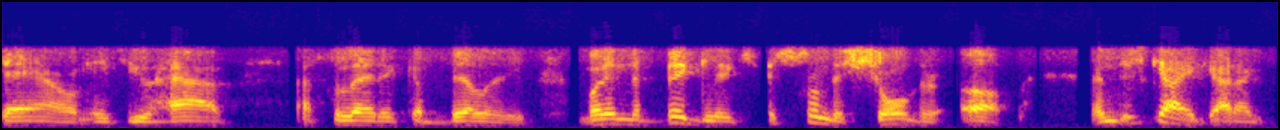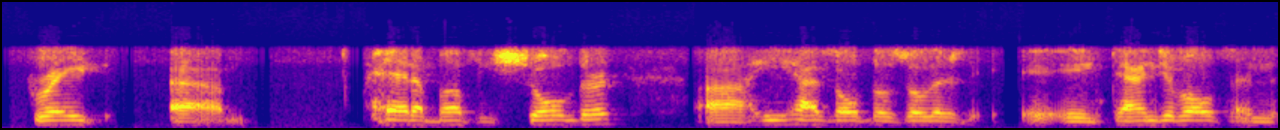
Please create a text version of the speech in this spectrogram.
down if you have athletic ability, but in the big leagues it's from the shoulder up. And this guy got a great um, head above his shoulder. Uh, he has all those other intangibles, and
